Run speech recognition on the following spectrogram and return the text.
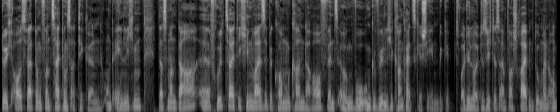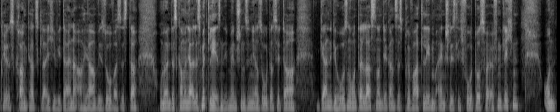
durch Auswertung von Zeitungsartikeln und ähnlichem, dass man da äh, frühzeitig Hinweise bekommen kann darauf, wenn es irgendwo ungewöhnliche Krankheitsgeschehen begibt, weil die Leute sich das einfach schreiben. Du, mein Onkel ist krank, der hat das gleiche wie deiner. Ach ja, wieso, was ist da? Und das kann man ja alles mitlesen. Die Menschen sind ja so dass sie da gerne die Hosen runterlassen und ihr ganzes Privatleben einschließlich Fotos veröffentlichen. Und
